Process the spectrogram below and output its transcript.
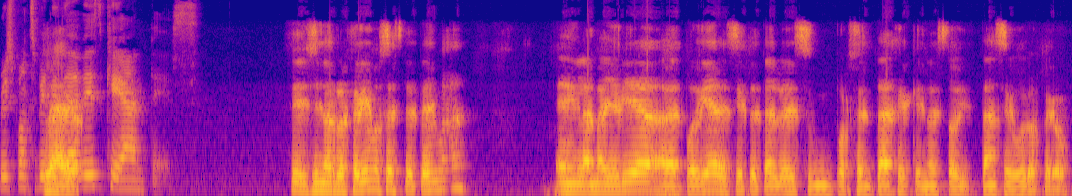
responsabilidades que antes. Sí, si nos referimos a este tema, en la mayoría, a ver, podría decirte tal vez un porcentaje que no estoy tan seguro, pero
